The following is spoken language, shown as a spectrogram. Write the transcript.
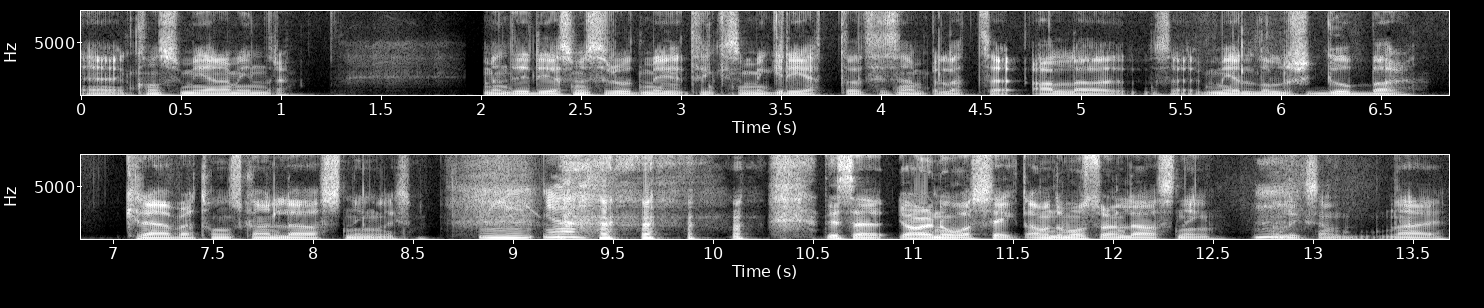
eh, konsumera mindre. Men det är det som är så roligt med, jag tänker som med Greta till exempel, att här, alla så här, medelålders gubbar kräver att hon ska ha en lösning. Liksom. Mm, ja. Det är så här, jag har en åsikt, ja, men då måste du ha en lösning. Och liksom, nej,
